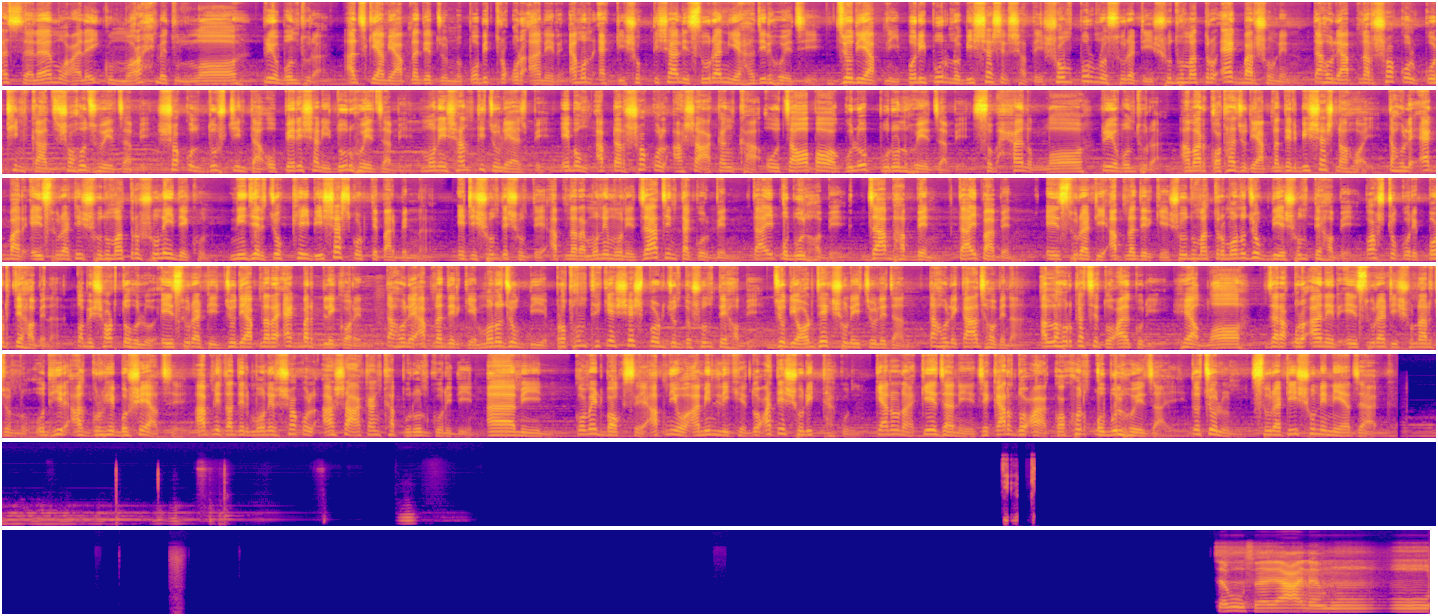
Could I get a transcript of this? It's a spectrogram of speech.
আসসালামু আলাইকুম রহমতুল্লাহ প্রিয় বন্ধুরা, আজকে আমি আপনাদের জন্য পবিত্র কোরআনের এমন একটি শক্তিশালী সূরা নিয়ে হাজির হয়েছি। যদি আপনি পরিপূর্ণ বিশ্বাসের সাথে সম্পূর্ণ সূরাটি শুধুমাত্র একবার শোনেন, তাহলে আপনার সকল কঠিন কাজ সহজ হয়ে যাবে, সকল দুশ্চিন্তা ও পেরেশানি দূর হয়ে যাবে, মনে শান্তি চলে আসবে এবং আপনার সকল আশা, আকাঙ্ক্ষা ও চাওয়া পাওয়া গুলো পূরণ হয়ে যাবে। সুবহানাল্লাহ। প্রিয় বন্ধুরা, আমার কথা যদি আপনাদের বিশ্বাস না হয়, তাহলে একবার এই সূরাটি শুধুমাত্র শুনেই দেখুন, নিজের চোখেই বিশ্বাস করতে পারবেন না। এটি শুনতে শুনতে আপনারা মনে মনে যা চিন্তা করবেন, তাই কবুল হবে। যা ভাববেন, তাই পাবেন। এই সূরাটি আপনাদেরকে শুধুমাত্র মনোযোগ দিয়ে শুনতে হবে, কষ্ট করে পড়তে হবে না। তবে শর্ত হলো, এই সূরাটি যদি আপনারা একবার প্লে করেন, তাহলে আপনাদেরকে মনোযোগ দিয়ে প্রথম থেকে শেষ পর্যন্ত শুনতে হবে। যদি অর্ধেক শুনেই চলে যান, তাহলে কাজ হবে না। আল্লাহর কাছে দোয়া করি, হে আল্লাহ! যারা কোরআনের এই সূরাটি শোনার জন্য অধীর আগ্রহে বসে আছে, আপনি তাদের মনের সকল আশা আকাঙ্ক্ষা পূরণ করে দিন। আমিন। কমেন্ট বক্সে আপনিও আমিন লিখে দোয়াতে শরিক থাকুন, কেননা কে জানে যে কার দোয়া কখন কবুল হয়ে যায়। তো চলুন, সূরাটি শুনে নেওয়া যাক। سوف يعلمون.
